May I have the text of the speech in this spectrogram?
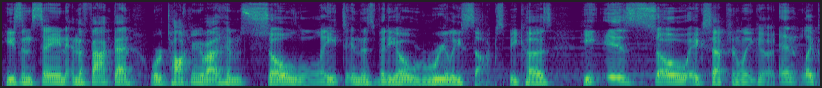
He's insane. And the fact that we're talking about him so late in this video really sucks because he is so exceptionally good. And like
